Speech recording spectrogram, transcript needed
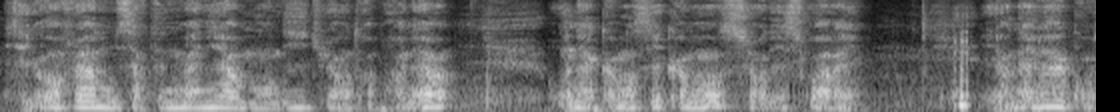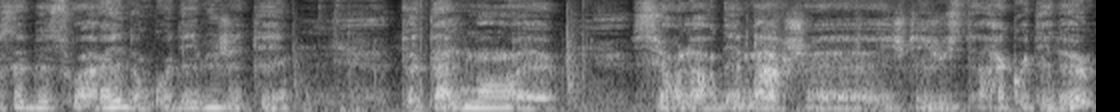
ces grands frères d'une certaine manière m'ont dit tu es entrepreneur. On a commencé comment? Sur des soirées. Et on avait un concept de soirée, donc au début j'étais totalement euh, sur leur démarche euh, et j'étais juste à côté d'eux.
